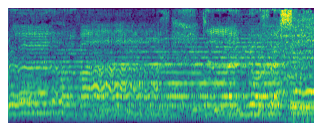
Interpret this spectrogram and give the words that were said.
gryfach. Dilynwch y sy'n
